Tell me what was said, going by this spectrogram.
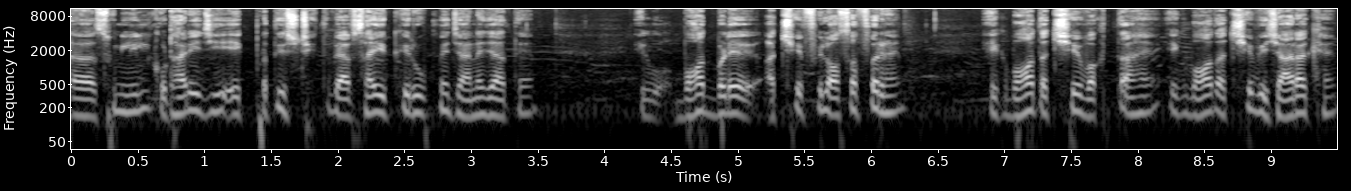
सुनील कोठारी जी एक प्रतिष्ठित व्यवसायी के रूप में जाने जाते हैं। एक बहुत बड़े अच्छे फिलोसोफर हैं। एक बहुत अच्छे वक्ता हैं, एक बहुत अच्छे विचारक हैं।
